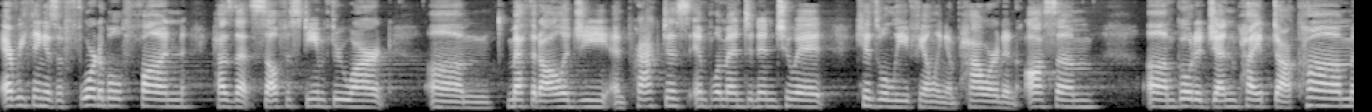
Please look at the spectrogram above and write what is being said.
everything is affordable, fun, has that self esteem through art um, methodology and practice implemented into it. Kids will leave feeling empowered and awesome. Um, go to jenpipe.com,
